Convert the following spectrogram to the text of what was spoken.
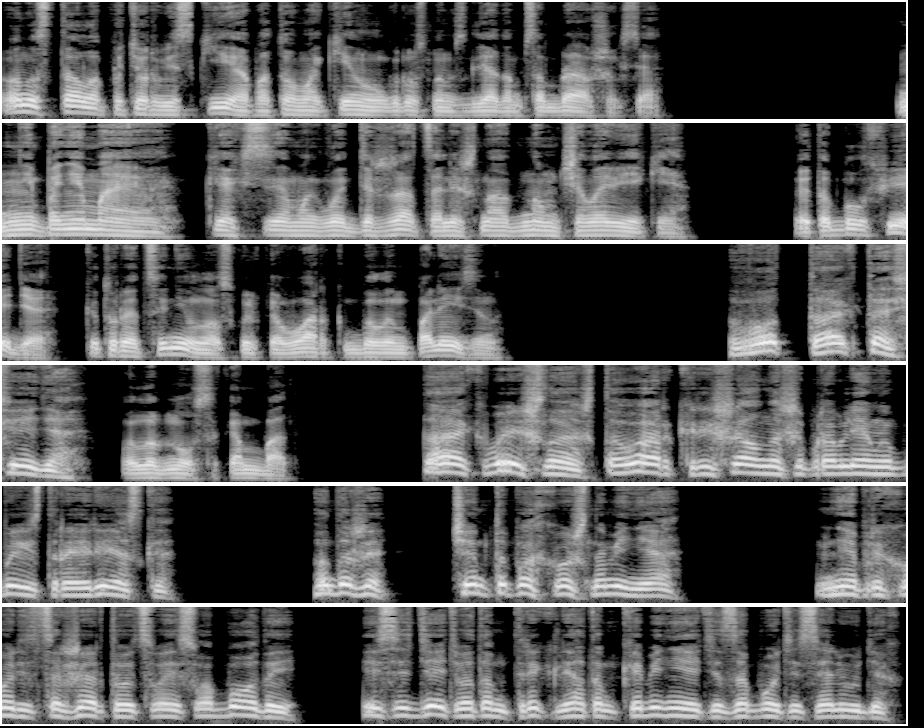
Он устало потер виски, а потом окинул грустным взглядом собравшихся. «Не понимаю, как все могло держаться лишь на одном человеке». Это был Федя, который оценил, насколько Варк был им полезен. «Вот так-то, Федя», — улыбнулся комбат. «Так вышло, что Варк решал наши проблемы быстро и резко. Он даже чем-то похож на меня. Мне приходится жертвовать своей свободой и сидеть в этом треклятом кабинете, заботясь о людях.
